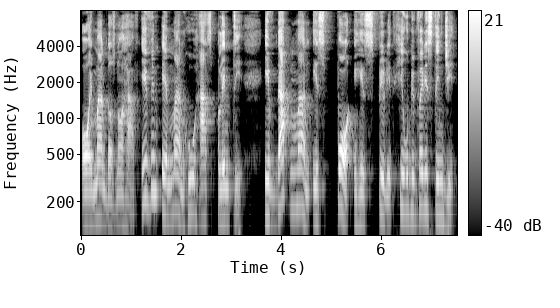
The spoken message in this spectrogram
or a man does not have. Even a man who has plenty, if that man is poor in his spirit, he will be very stingy.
